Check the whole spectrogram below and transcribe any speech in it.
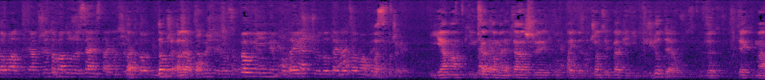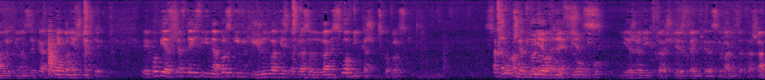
to ma, ja myślę, że to ma duży sens, tak? Znaczy, Tak, to, dobrze, ale- trzeba pomyśleć o zupełnie innym podejściu do tego, co ma być. Poczekaj. Ja mam kilka komentarzy tutaj dotyczących bardziej źródeł w, w tych małych językach, niekoniecznie w tych. Po pierwsze, w tej chwili na polskich wiki źródłach jest opracowywany słownik kaszubsko-polski. Przedwojowny, więc jeżeli ktoś jest zainteresowany, zapraszam.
